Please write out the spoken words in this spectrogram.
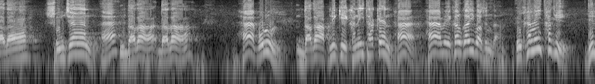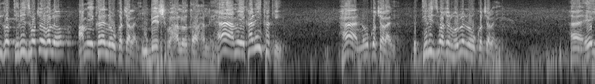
দাদা শুনছেন? হ্যাঁ? দাদা দাদা। হ্যাঁ বলুন। দাদা আপনি কি এখানেই থাকেন? হ্যাঁ হ্যাঁ আমি এখানকারই বাসিন্দা। এখানেই থাকি। দীর্ঘ তিরিশ বছর হলো আমি এখানে নৌকা চালাই। বেশ ভালো তাহলে। হ্যাঁ আমি এখানেই থাকি। হ্যাঁ নৌকো চালাই। তিরিশ বছর হলো নৌকো চালাই। হ্যাঁ এই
